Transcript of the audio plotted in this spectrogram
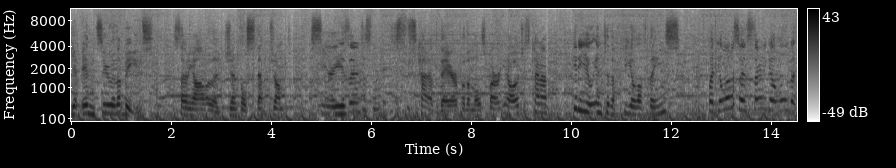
Get into the beat. Starting off with a gentle step jump series, and just, just kind of there for the most part. You know, it's just kind of getting you into the feel of things. But you'll notice that it's starting to get a little bit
